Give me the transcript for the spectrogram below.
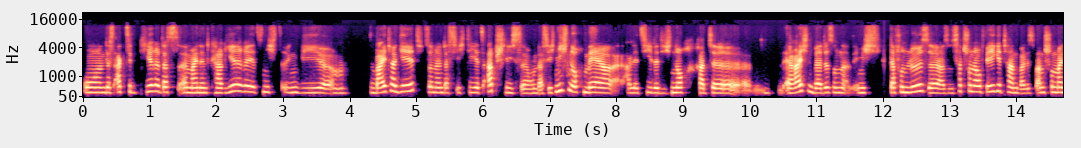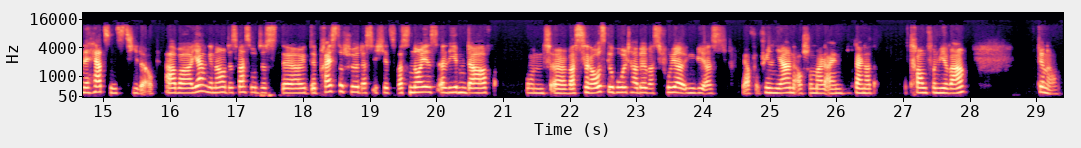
und das akzeptiere, dass äh, meine Karriere jetzt nicht irgendwie ähm, weitergeht, sondern dass ich die jetzt abschließe und dass ich nicht noch mehr alle Ziele, die ich noch hatte, äh, erreichen werde, sondern mich davon löse. Also es hat schon auch wehgetan, weil es waren schon meine Herzensziele auch. Aber ja, genau, das war so das, der, der Preis dafür, dass ich jetzt was Neues erleben darf und äh, was rausgeholt habe, was früher irgendwie als ja vor vielen Jahren auch schon mal ein kleiner Traum von mir war. Genau.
